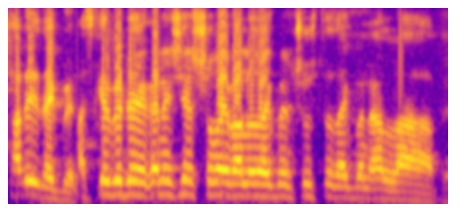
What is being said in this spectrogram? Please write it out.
সাথেই দেখবেন। আজকের ভিডিও এখানে শেষ সবাই ভালো থাকবেন সুস্থ থাকবেন আল্লাহ হাফেজ।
